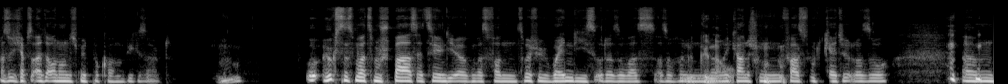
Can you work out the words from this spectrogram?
Also ich habe es halt auch noch nicht mitbekommen, wie gesagt. Mhm. Höchstens mal zum Spaß erzählen die irgendwas von zum Beispiel Wendy's oder sowas, also von einer Genau. amerikanischen Fastfood-Kette oder so, ähm,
